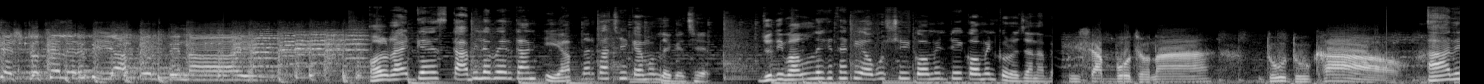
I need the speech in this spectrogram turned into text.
জ্যেষ্ঠ ছেলের বিয়া করতে নাই। অলরাইট গ্যাস কাবিলা ভাইয়ের গানটি আপনার কাছে কেমন লেগেছে? যদি ভালো লেগে থাকে অবশ্যই কমেন্টে কমেন্ট করে জানাবেন। হিসাব বোঝো না। দুধু খাও। আরে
